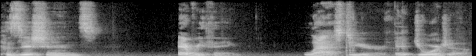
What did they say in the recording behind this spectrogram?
positions, everything, last year at Georgia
